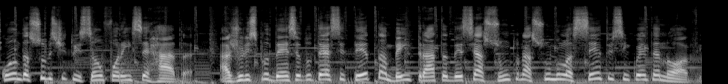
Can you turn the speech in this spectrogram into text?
quando a substituição for encerrada. A jurisprudência do TST também trata desse assunto na súmula 159.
